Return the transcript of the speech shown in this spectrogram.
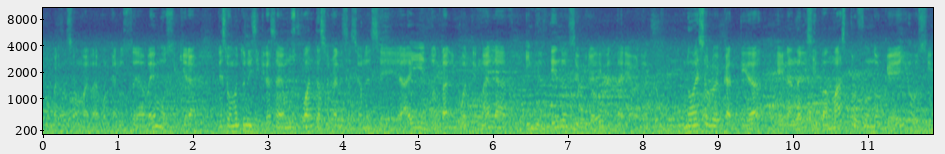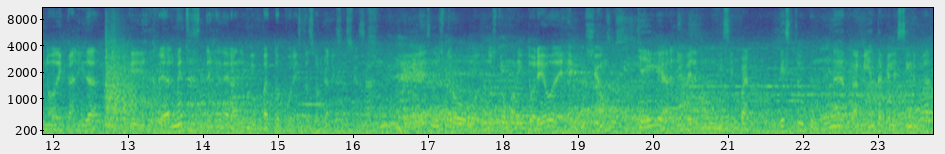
conversación, ¿verdad? Porque no sabemos siquiera, en este momento ni siquiera sabemos cuántas organizaciones eh, hay en total en Guatemala invirtiendo en seguridad alimentaria, ¿verdad? No es solo de cantidad, el análisis va más profundo que ello, sino de calidad, que realmente se esté generando un impacto por estas organizaciones. Es nuestro, nuestro monitoreo de ejecución llegue a nivel. Esto como una herramienta que le sirva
